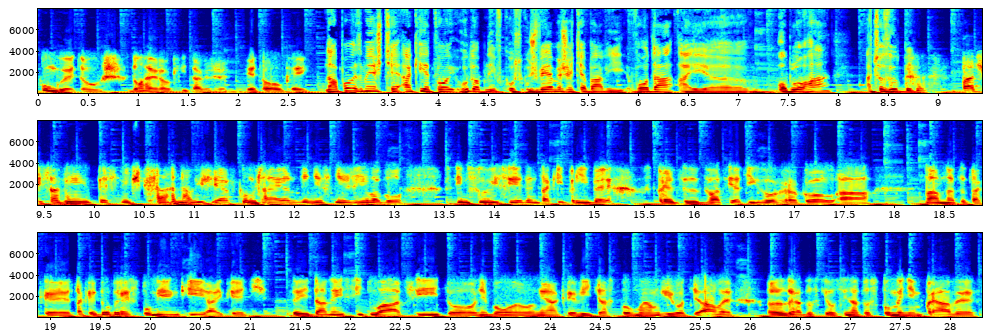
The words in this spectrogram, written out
Funguje to už dlhé roky, takže je to OK. No a povedz mi ešte, aký je tvoj hudobný vkus? Už vieme, že ťa baví voda, aj e, obloha. A čo z hudby? Páči sa mi pesnička na lyžiarskom zájazde Nesneží, lebo s tým súvisí jeden taký príbeh spred 22 rokov a mám na to také, také dobré spomienky, aj keď v tej danej situácii to nebolo nejaké víťazstvo v mojom živote, ale e, s radosťou si na to spomeniem práve v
